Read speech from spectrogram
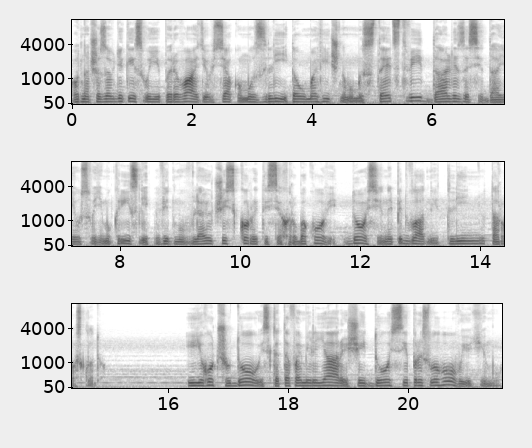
Одначе завдяки своїй перевазі у всякому злі та у магічному мистецтві далі засідає у своєму кріслі, відмовляючись коритися хробакові, досі не підвладний тлінню та розкладу. І його чудовиська та фамільяри ще й досі прислуговують йому,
